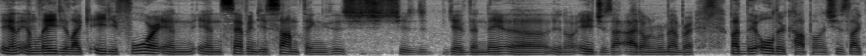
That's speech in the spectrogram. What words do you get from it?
and, and, lady like 84 and, and 70 something. She, she gave the uh, you know ages. I, I, don't remember, but the older couple and she's like,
